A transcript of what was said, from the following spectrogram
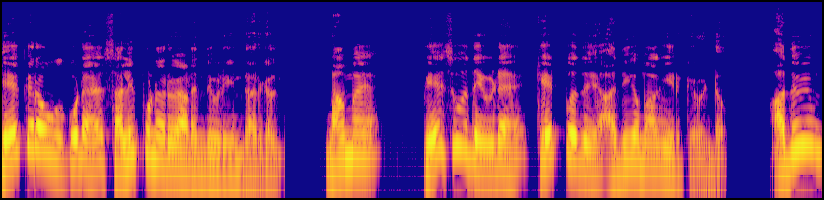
கேட்குறவங்க கூட சலிப்புணர்வை அடைந்து விடுகின்றார்கள். நாம் பேசுவதை விட கேட்பது அதிகமாக இருக்க வேண்டும். அதுவும்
